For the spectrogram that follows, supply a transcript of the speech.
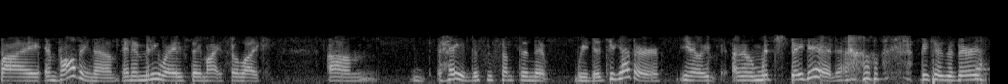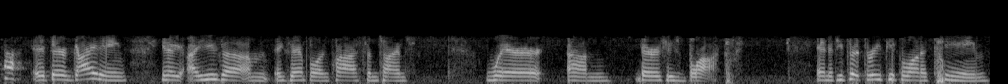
by involving them. And in many ways, they might feel like, um, hey, this is something that we did together. You know, I mean, which they did, because if they're if they're guiding, you know, I use a um, example in class sometimes where um, there's these blocks, and if you put three people on a team,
